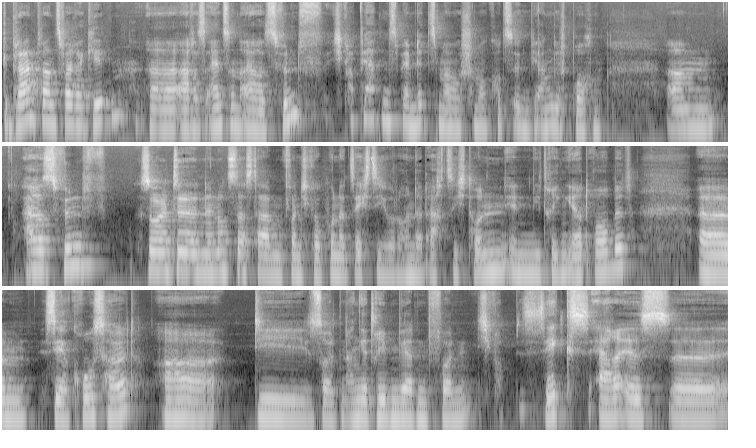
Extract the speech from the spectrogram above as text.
geplant waren zwei Raketen, äh, Ares 1 und Ares 5. Ich glaube, wir hatten es beim letzten Mal schon mal kurz irgendwie angesprochen. Ähm, Ares 5 sollte eine Nutzlast haben von, ich glaube, 160 oder 180 Tonnen in niedrigen Erdorbit. Ähm, sehr groß halt. Äh, die sollten angetrieben werden von, ich glaube, sechs RS, äh,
